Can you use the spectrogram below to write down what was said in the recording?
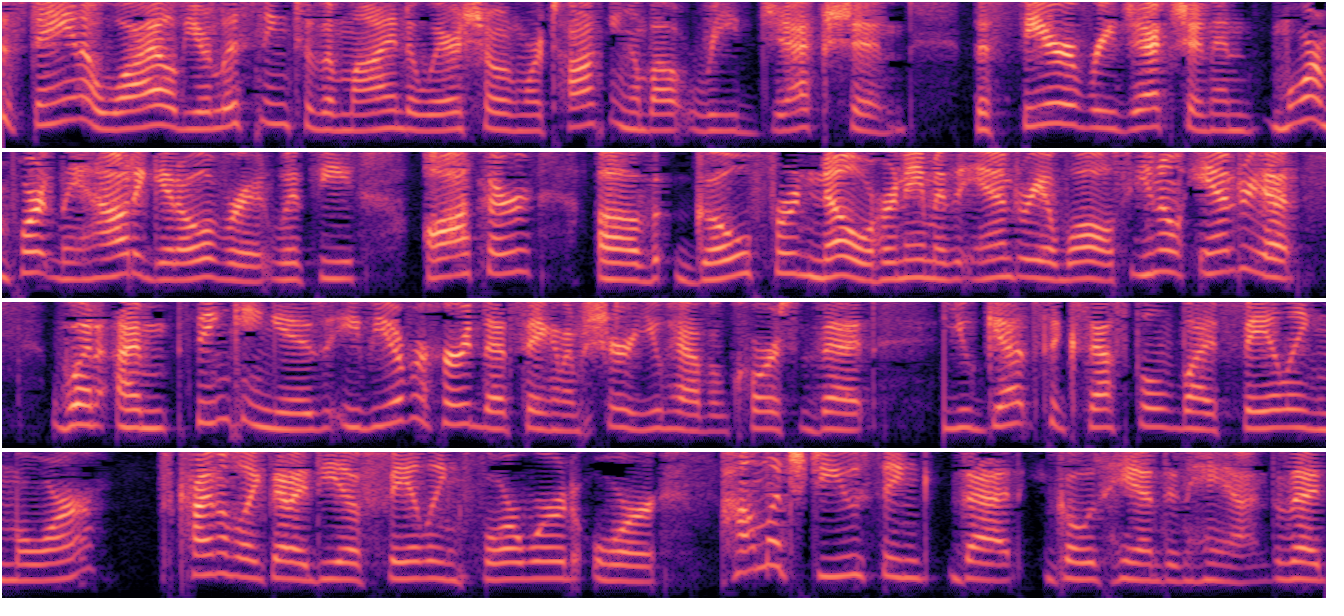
is Dana Wilde. You're listening to the Mind Aware Show, and we're talking about rejection the fear of rejection, and more importantly, how to get over it with the author of Go for No. Her name is Andrea Waltz. You know, Andrea, what I'm thinking is, have you ever heard that saying, and I'm sure you have, of course, that you get successful by failing more? It's kind of like that idea of failing forward, or how much do you think that goes hand in hand? That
